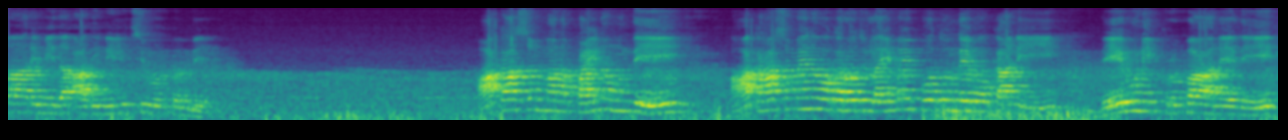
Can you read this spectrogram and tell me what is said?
వారి మీద అది నిలిచి ఉంటుంది. ఆకాశం మన పైన ఉంది. ఆకాశమైన ఒకరోజు లయమైపోతుందేమో కానీ దేవుని కృప అనేది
